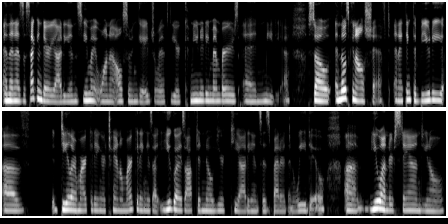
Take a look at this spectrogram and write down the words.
And then as a secondary audience, you might want to also engage with your community members and media. So, and those can all shift. And I think the beauty of dealer marketing or channel marketing is that you guys often know your key audiences better than we do. Um, you understand, you know,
